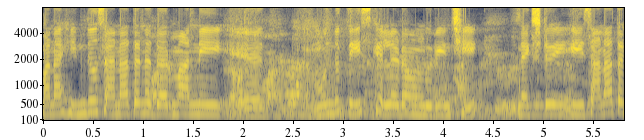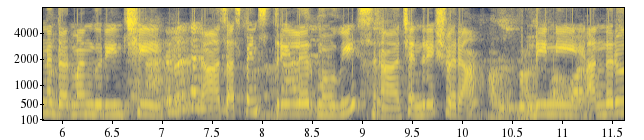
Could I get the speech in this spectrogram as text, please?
మన హిందూ సనాతన ధర్మాన్ని ముందుకు తీసుకెళ్ళడం గురించి నెక్స్ట్ ఈ సనాతన ధర్మం గురించి సస్పెన్స్ థ్రిల్లర్ మూవీస్ చంద్రేశ్వర దీన్ని అందరూ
